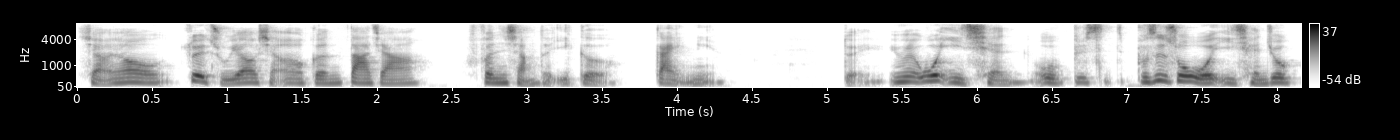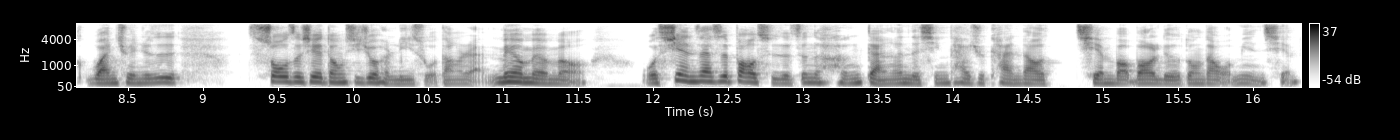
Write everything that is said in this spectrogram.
想要最主要想要跟大家分享的一个概念。对，因为我以前我不是不是说我以前就完全就是收这些东西就很理所当然，没有没有没有，我现在是抱持着真的很感恩的心态去看到钱宝宝流动到我面前。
